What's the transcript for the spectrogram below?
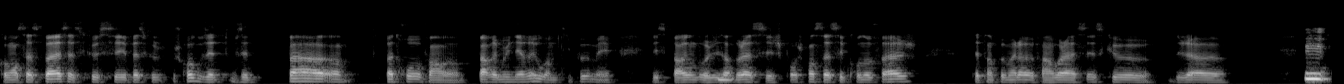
comment ça se passe? Est-ce que c'est parce que je crois que vous êtes vous êtes pas pas trop enfin pas rémunéré ou un petit peu mais, par exemple mm. voilà c'est je, pense que c'est assez chronophage peut-être un peu mal enfin voilà c'est ce que déjà Et mm.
